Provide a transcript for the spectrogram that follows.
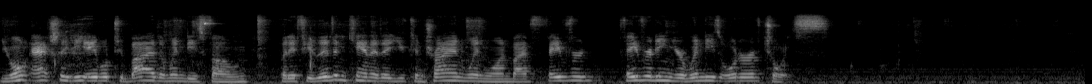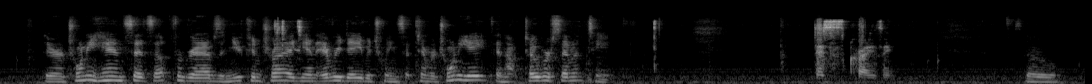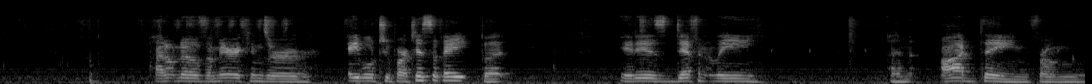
You won't actually be able to buy the Wendy's phone, but if you live in Canada, you can try and win one by favored, favoriting your Wendy's order of choice. There are 20 handsets up for grabs, and you can try again every day between September 28th and October 17th. This is crazy. So, I don't know if Americans are able to participate, but it is definitely an odd thing from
